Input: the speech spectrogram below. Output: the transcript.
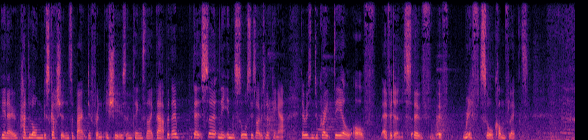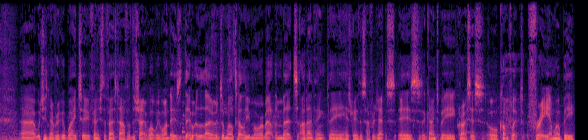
you know, had long discussions about different issues and things like that. But there, certainly in the sources I was looking at, there isn't a great deal of evidence of, of rifts or conflicts. Uh, which is never a good way to finish the first half of the show. What we want is there were loads, and we'll tell you more about them. But I don't think the history of the suffragettes is going to be crisis or conflict free, and we'll be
